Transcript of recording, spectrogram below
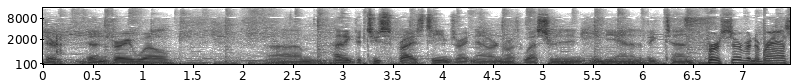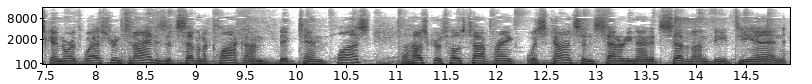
they're done very well. Um, I think the two surprise teams right now are Northwestern and Indiana the Big Ten. First serve Nebraska and Northwestern tonight is at 7 o'clock on Big Ten Plus. The Huskers host top ranked Wisconsin Saturday night at 7 on BTN.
